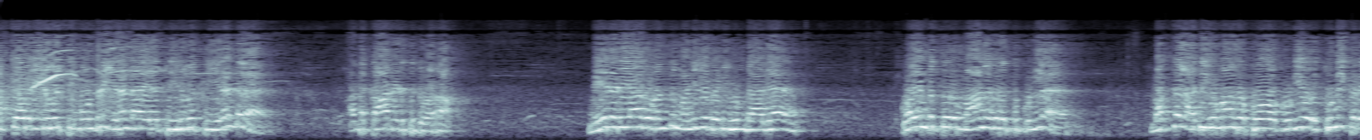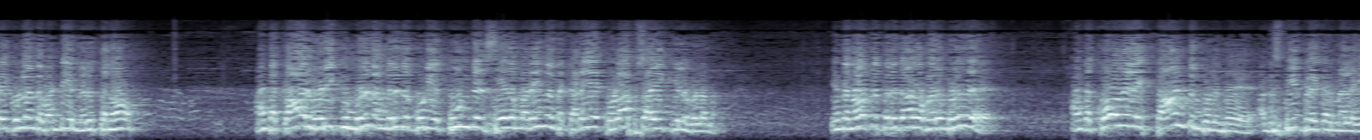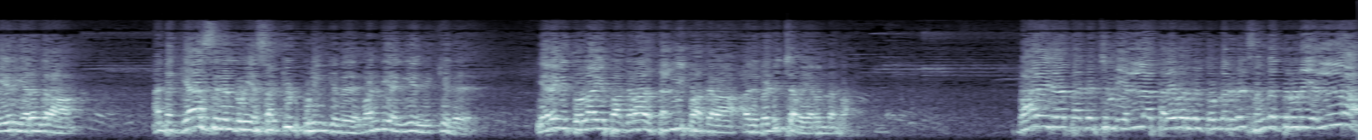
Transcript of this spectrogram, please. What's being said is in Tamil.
அக்டோபர் இருபத்தி மூன்று இரண்டாயிரத்தி இருபத்தி இரண்டுல அந்த கார் எடுத்துட்டு வர்றான். நேரடியாக வந்து மனித வெடிகுண்டாக கோயம்புத்தூர் மாநகரத்துக்குள்ள மக்கள் அதிகமாக போகக்கூடிய ஒரு துணிக்கடைக்குள்ள அந்த வண்டியை நிறுத்தணும். அந்த கார் வெடிக்கும் பொழுது அங்க இருக்கக்கூடிய தூண்கள் சேதமடைந்து அந்த கடையை கொலாப்ஸ் ஆகி கீழே விழணும். இந்த நோக்கத்திற்காக வரும் பொழுது அந்த கோவிலை தாண்டும் பொழுது அந்த ஸ்பீட் பிரேக்கர் மேல ஏறி இறங்குறான். அந்த கேஸ் சிலிண்டருடைய சர்க்கியூட் குடிக்குது வண்டி அங்கேயே நிக்குது. இறங்கி தொள்ளாயி பாக்குறான் அதை தள்ளி பார்க்கறான் அது வெடிச்சு அவன் இறந்துடுறான் பாரதிய ஜனதா கட்சியினுடைய எல்லா தலைவர்கள் தொண்டர்கள் சங்கத்தினுடைய எல்லா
